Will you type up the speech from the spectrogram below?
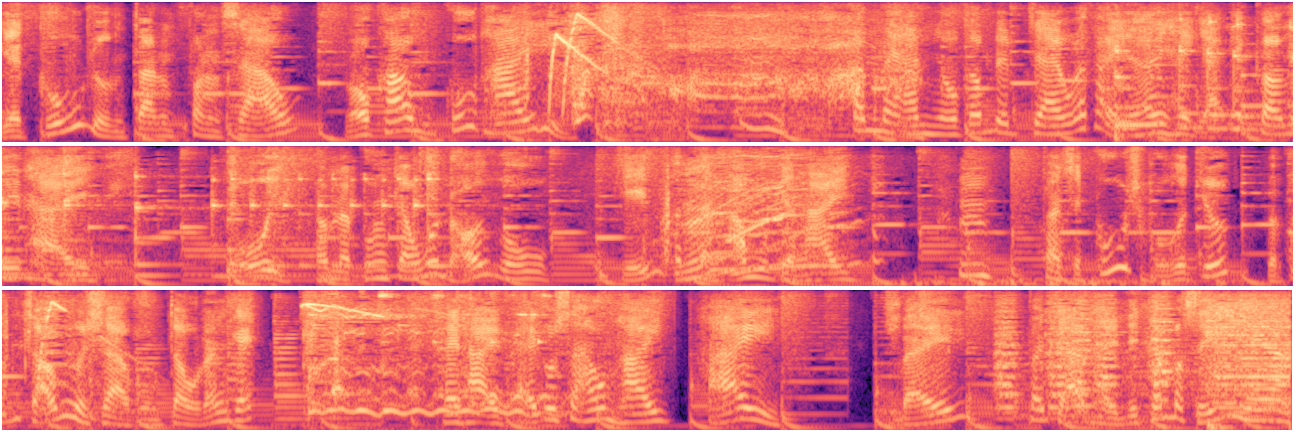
và cứu đường toàn phần sáu ngộ không cứu thầy ừ, hôm nay anh ngộ không đẹp trai quá thầy ơi hãy dạy cho con đi thầy ui hôm nay con trâu có nổi ngu, kiểm thật là ông kìa thầy. Ừ, ta sẽ cứu phụ trước và cũng sống người sao con trâu đáng ghét. Thầy thầy thầy có sao không thầy? Thầy để phải trả thầy đi khám bác sĩ nha.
